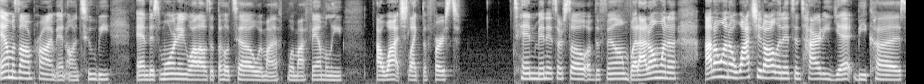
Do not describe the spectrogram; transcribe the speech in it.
Amazon Prime and on Tubi. And this morning while I was at the hotel with my with my family, I watched like the first 10 minutes or so of the film but i don't want to i don't want to watch it all in its entirety yet because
